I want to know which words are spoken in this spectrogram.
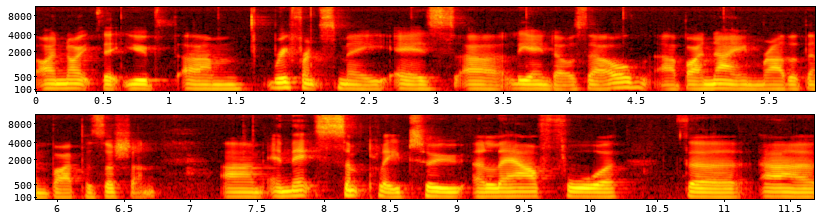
I, note that you've um, referenced me as uh, Lianne Dalziel uh, by name rather than by position. Um, and that's simply to allow for the uh,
